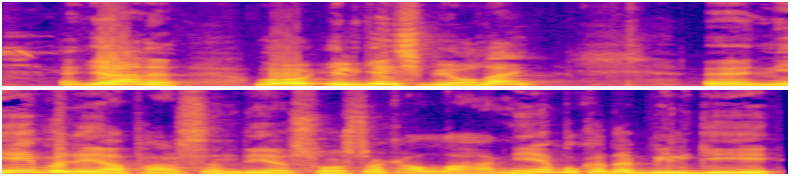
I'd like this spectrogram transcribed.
yani bu ilginç bir olay. Ee, niye böyle yaparsın diye sorsak Allah'a. Niye bu kadar bilgiyi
